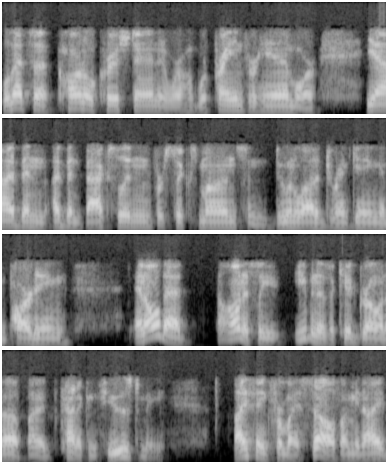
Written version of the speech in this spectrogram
"Well, that's a carnal Christian, and we're we're praying for him," or yeah, I've been I've been backslidden for six months and doing a lot of drinking and partying, and all that. Honestly, even as a kid growing up, I kind of confused me. I think for myself, I mean, I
